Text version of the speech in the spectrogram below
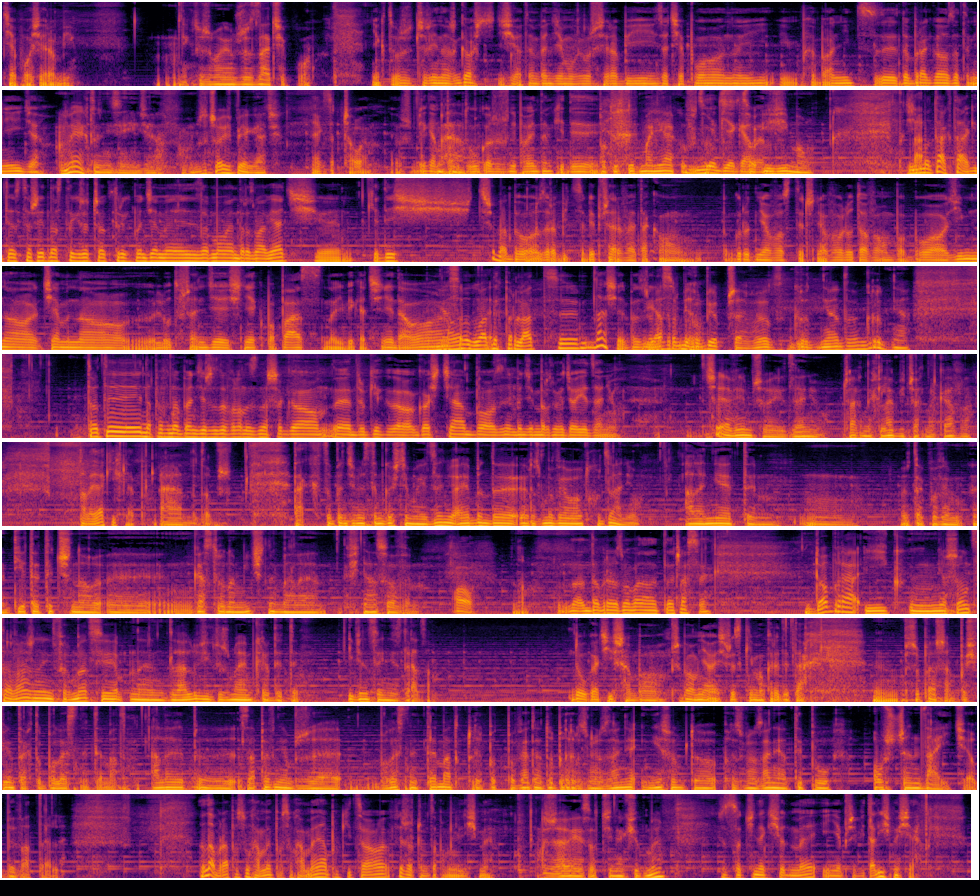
Ciepło się robi. Niektórzy mówią, że za ciepło. Niektórzy, czyli nasz gość dzisiaj o tym będzie mówił, że się robi za ciepło, no i, i chyba nic dobrego za tym nie idzie. No jak to nic nie idzie? Zacząłeś biegać. Jak zacząłem. Ja już biegam tak długo, że już nie pamiętam kiedy... Po tych, tych maniaków, co, Nie biegałem. co i zimą. Zimą, tak, tak. I to jest też jedna z tych rzeczy, o których będziemy za moment rozmawiać. Kiedyś trzeba było zrobić sobie przerwę taką grudniowo-styczniowo-lutową, bo było zimno, ciemno, lód wszędzie, śnieg po pas, no i biegać się nie dało. Ja sobie- od ładnych paru lat y, da się. Bez Ja sobie problemu. robię przerwę od grudnia do grudnia. To ty na pewno będziesz zadowolony z naszego e, drugiego gościa, bo z nim będziemy rozmawiać o jedzeniu. Czy ja wiem, czy o jedzeniu. Czarny chleb i czarna kawa. Ale jaki chleb? A, no dobrze. Tak, to będziemy z tym gościem o jedzeniu, a ja będę rozmawiał o odchudzaniu, ale nie tym, mm, że tak powiem, dietetyczno-gastronomicznym, ale finansowym. O, No. no, dobra rozmowa na te czasy. Dobra i niosąca ważne informacje e, dla ludzi, którzy mają kredyty. I więcej nie zdradzam. Długa cisza, bo przypomniałeś wszystkim o kredytach. E, Przepraszam, po świętach to bolesny temat, ale e, zapewniam, że bolesny temat, który podpowiada dobre rozwiązania i nie są to rozwiązania typu oszczędzajcie, obywatele. No dobra, posłuchamy, posłuchamy, a póki co wiesz o czym zapomnieliśmy. Że jest odcinek siódmy? Że jest odcinek siódmy i nie przywitaliśmy się.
